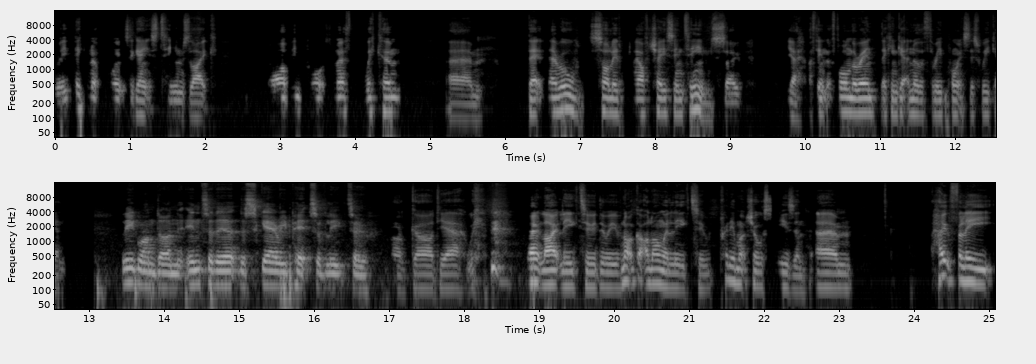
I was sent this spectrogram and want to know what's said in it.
three, picking up points against teams like Derby, Portsmouth, Wycombe. Um, they're, they're all solid playoff chasing teams. So, yeah, I think the form they're in, they can get another three points this weekend. League One done into the the scary pits of League Two. Oh God, yeah, we don't like League Two, do we? We've not got along with League Two pretty much all season. Um, hopefully,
